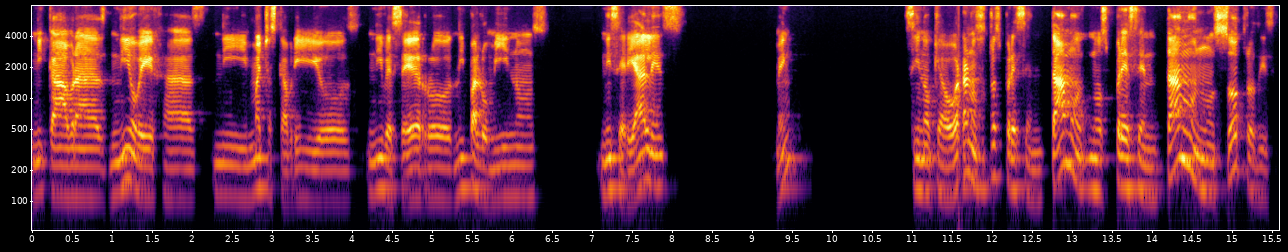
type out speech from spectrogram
ni cabras, ni ovejas, ni machos cabríos, ni becerros, ni palominos, ni cereales. ¿Ven? Sino que ahora nosotros presentamos, nos presentamos nosotros, dice,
